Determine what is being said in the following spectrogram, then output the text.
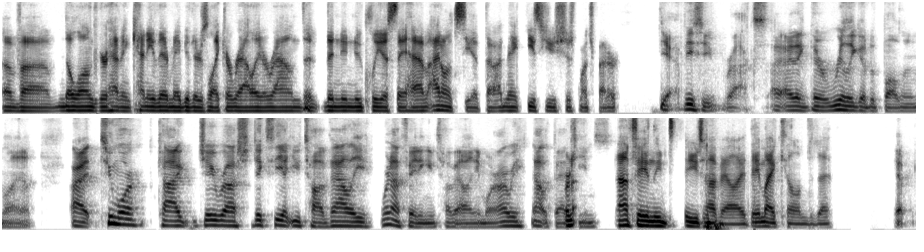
of uh, no longer having Kenny there. Maybe there's like a rally around the, the new nucleus they have. I don't see it though. I think VCU is just much better. Yeah, VCU rocks. I, I, think they're really good with Baldwin lineup. All right, two more. Ky, Jay Rush, Dixie at Utah Valley. We're not fading Utah Valley anymore, are we? Not with bad not, teams. Not fading Utah Valley. They might kill them today. Yep.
